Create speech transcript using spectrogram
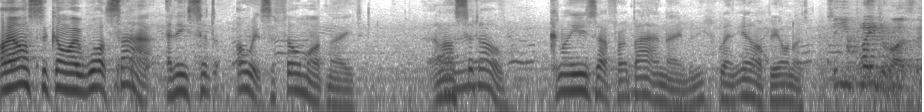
I asked the guy, what's that? And he said, oh, it's a film I'd made. And I said, oh, can I use that for a band name? And he went, yeah, I'll be honoured. So you plagiarised it?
